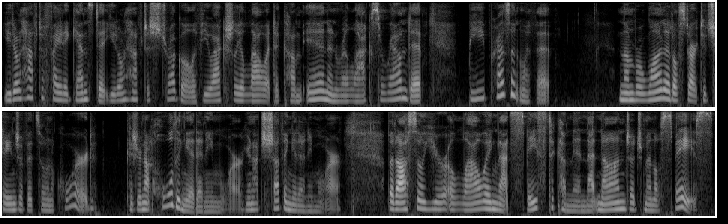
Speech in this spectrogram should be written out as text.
You don't have to fight against it. You don't have to struggle. If you actually allow it to come in and relax around it, be present with it. Number one, it'll start to change of its own accord because you're not holding it anymore. You're not shoving it anymore. But also, you're allowing that space to come in, that non judgmental space.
